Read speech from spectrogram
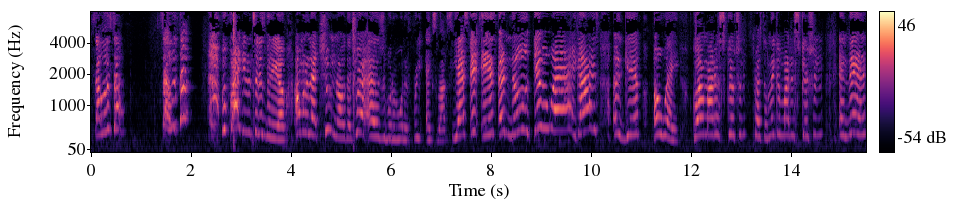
So, what's up? So, what's up? Before I get into this video, I want to let you know that you're eligible to win a free Xbox. Yes, it is a new giveaway, guys. A giveaway. Go in my description, press the link in my description, and then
